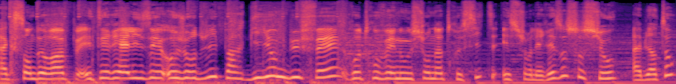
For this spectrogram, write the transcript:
Accent d'Europe était réalisé aujourd'hui par Guillaume Buffet. Retrouvez-nous sur notre site et sur les réseaux sociaux. À bientôt!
